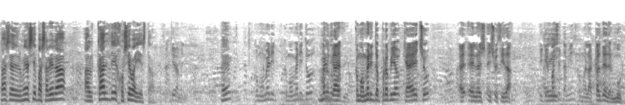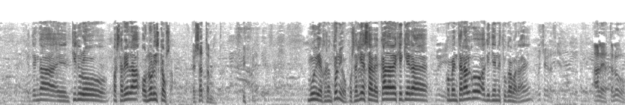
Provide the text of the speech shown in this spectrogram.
pase a denominarse pasarela alcalde José Ballesta. Efectivamente. ¿Eh? Como mérito, como mérito, ha- como mérito propio que ha hecho en, la- en su ciudad. Y que Ahí. pase también como el alcalde del muro. Que tenga el título pasarela honoris causa. Exactamente. Muy bien, José Antonio, pues aquí ya sabes, cada vez que quieras comentar algo, aquí tienes tu cámara, ¿eh? Muchas gracias. Ale, hasta luego.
